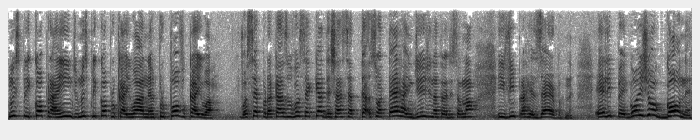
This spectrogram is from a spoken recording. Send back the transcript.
não explicou para índio, não explicou para o caiuá, né, para o povo caiuá você, por acaso, você quer deixar sua terra indígena tradicional e vir para a reserva, né? Ele pegou e jogou, né?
